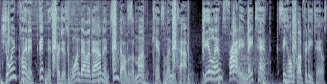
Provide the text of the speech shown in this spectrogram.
Join Planet Fitness for just $1 down and $10 a month. Cancel anytime. Deal ends Friday, May 10th. See Home Club for details.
